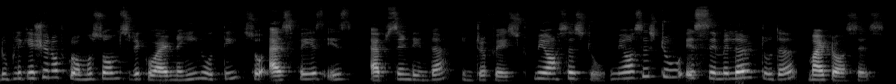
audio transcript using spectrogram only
डुप्लीकेशन ऑफ़ क्रोमोसोम्स रिक्वायर्ड नहीं होती so S phase is absent in the interphase meiosis two meiosis two is similar to the mitosis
